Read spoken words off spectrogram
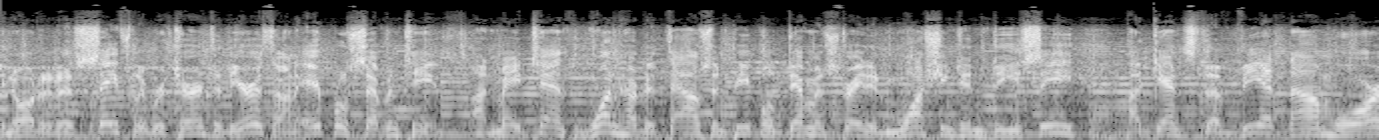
in order to safely return to the Earth on April 17th. On May 10th, 100,000 people demonstrated in Washington, D.C. against the Vietnam War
